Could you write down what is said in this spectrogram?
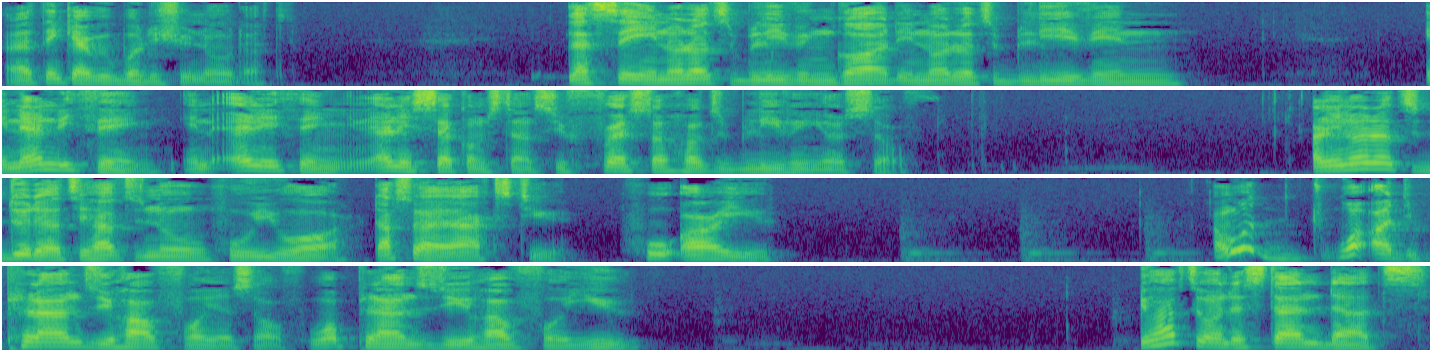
And I think everybody should know that. Let's say in order to believe in God, in order to believe in in anything, in anything, in any circumstance, you first have to believe in yourself. And in order to do that, you have to know who you are. That's why I asked you, who are you? What are the plans you have for yourself? What plans do you have for you? You have to understand that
